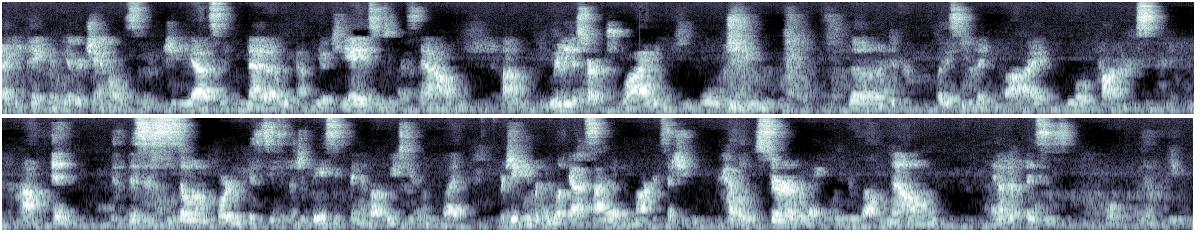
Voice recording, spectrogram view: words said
I can pick many other channels, GDS, we have Meta, we have the OTAs using this now, um, really to start driving people to the different places where they can buy your products. Um, and this is so important because it seems like such a basic thing about retail, but particularly when you look outside of the markets that you heavily serve, or like where you're well known, in other places, well, you know,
